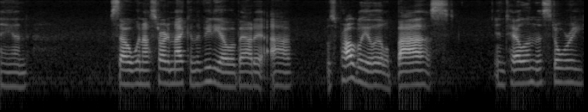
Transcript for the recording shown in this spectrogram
And so when I started making the video about it, I was probably a little biased in telling the story.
